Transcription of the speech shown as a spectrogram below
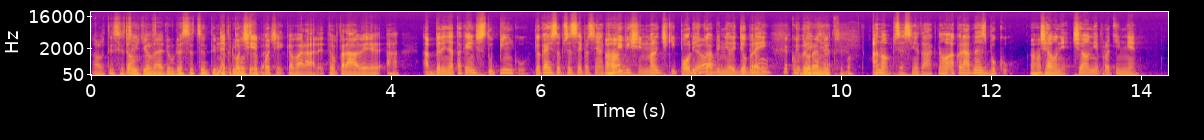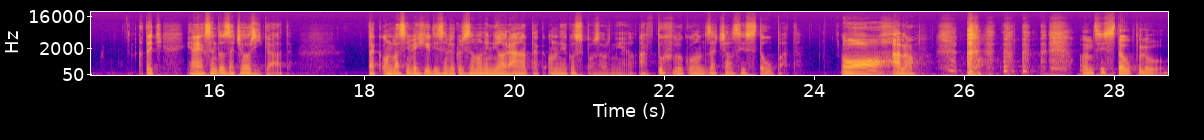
Ale ty si Tom- cítil najednou 10 cm Ne, od počkej, sebe. počkej, kamaráde, to právě. A, a byli na takovém stupínku. Dokážeš to představit, prostě nějaký Aha. vyvýšení, maličký pódíko, Jo, aby měli dobrý, jo, jako dobrý třeba. Ano, přesně tak. No, akorát ne z boku. Aha. Čelně, čelně proti mně. A teď, já jak jsem to začal říkat, tak on vlastně ve chvíli, kdy jsem řekl, že jsem ho neměl rád, tak on jako spozorněl. A v tu chvilku on začal si stoupat. Oh, Ano. on si stoupnul.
